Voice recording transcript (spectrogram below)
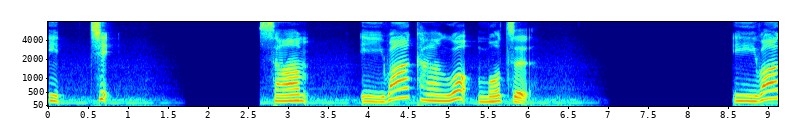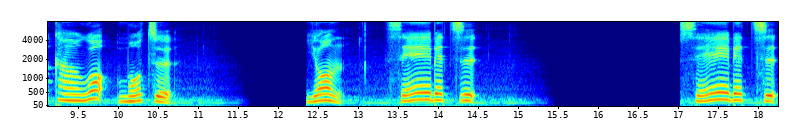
いち違和感を持つ違和感を持つ4性別性別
